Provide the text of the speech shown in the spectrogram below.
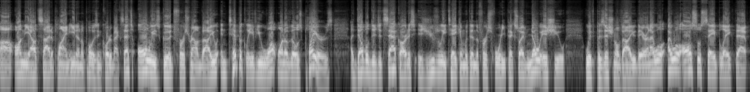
uh, on the outside applying heat on opposing quarterbacks. That's always good first round value. And typically, if you want one of those players, a double digit sack artist is usually taken within the first 40 picks. So I have no issue with positional value there. And I will I will also say, Blake, that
